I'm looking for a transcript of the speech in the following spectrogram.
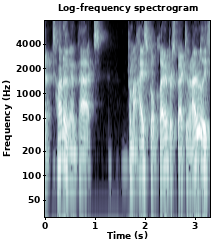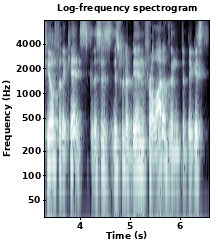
a ton of impact from a high school player perspective, and I really feel for the kids. This is this would have been for a lot of them the biggest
